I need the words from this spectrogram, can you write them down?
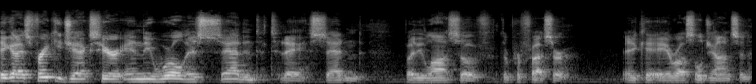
Hey guys, Frankie Jax here, and the world is saddened today, saddened by the loss of the professor, aka Russell Johnson,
